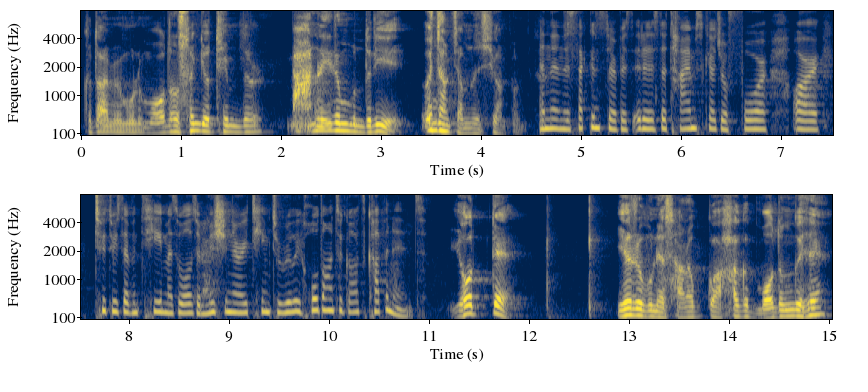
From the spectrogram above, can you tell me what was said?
그 다음에 우리 모든 선교팀들 많은 이런 분들이 은장 잡는 시간입니다. And then the second service, it is the time schedule for our 237 team as well as our missionary team to really hold on to God's covenant. 요때 여러분의 산업과 학업 모든 것에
